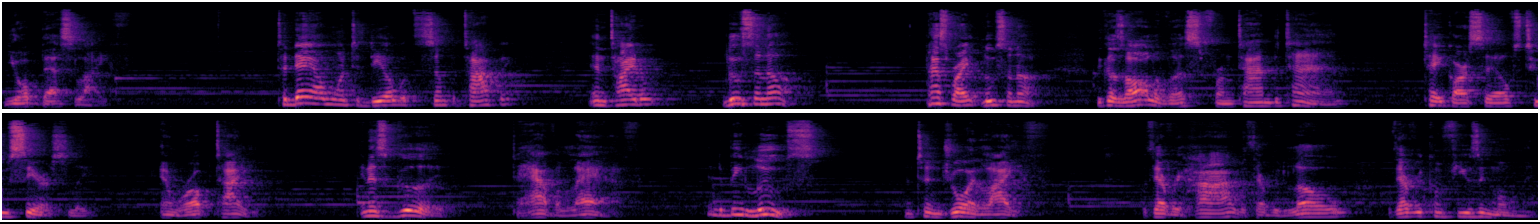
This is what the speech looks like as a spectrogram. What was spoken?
your best life. Today, I want to deal with a simple topic entitled Loosen Up. That's right, loosen up. Because all of us, from time to time, take ourselves too seriously and we're uptight. And it's good to have a laugh and to be loose and to enjoy life with every high, with every low, with every confusing moment.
